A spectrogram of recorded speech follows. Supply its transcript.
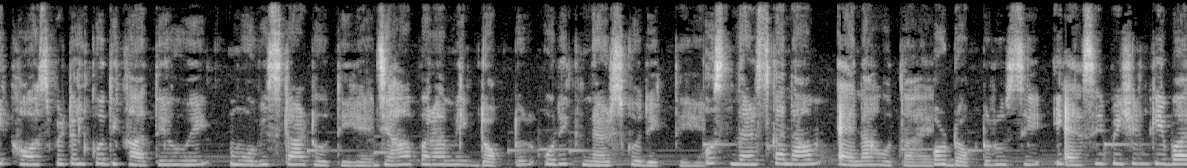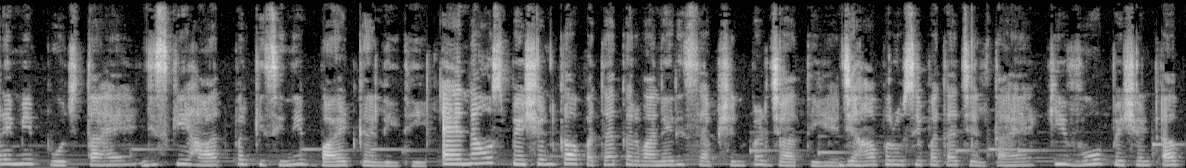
एक हॉस्पिटल को दिखाते हुए मूवी स्टार्ट होती है, जहाँ पर हम एक डॉक्टर और एक नर्स को देखते हैं। उस नर्स का नाम एना होता है और डॉक्टर उससे एक ऐसे पेशेंट के बारे में पूछता है, जिसके हाथ पर किसी ने बाइट कर ली थी। एना उस पेशेंट का पता करवाने रिसेप्शन पर जाती है, जहाँ पर उसे पता चलता है कि वो पेशेंट अब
